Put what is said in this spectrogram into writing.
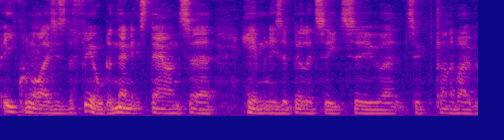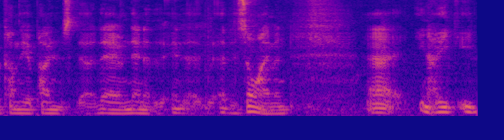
equalises the field, and then it's down to him and his ability to uh, to kind of overcome the opponents there and then at the, in, at the time. And uh, you know, he, he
